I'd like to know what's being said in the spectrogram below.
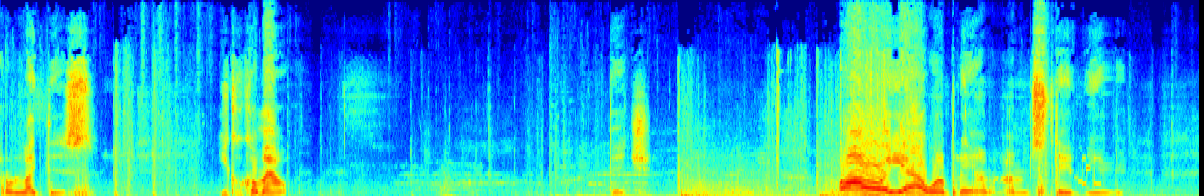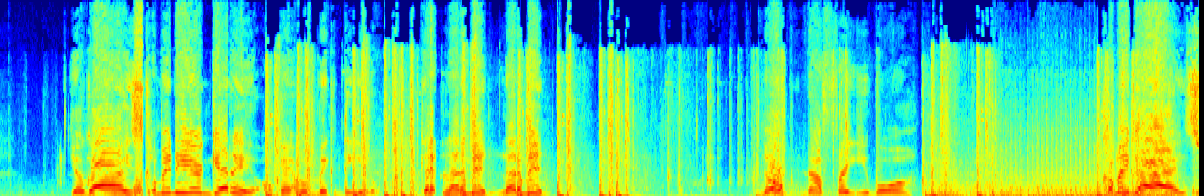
I don't like this. You could come out. Bitch. Oh, yeah, I want to play. I'm, I'm staying here. Yo, guys, come in here and get it. Okay, I'm going to make a deal. Get it. Let him in. Let him in. Nope, not for you, boy. Come in, guys.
